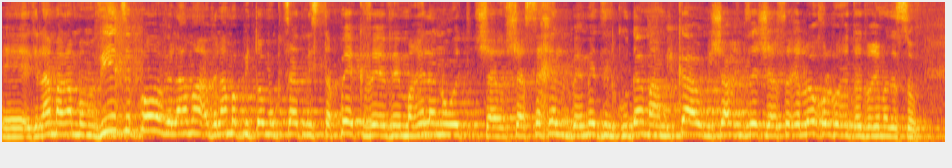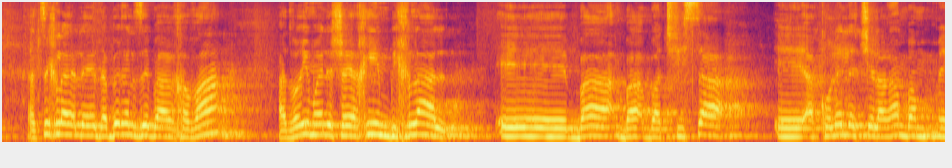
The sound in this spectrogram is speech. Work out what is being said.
אה, למה הרמב"ם מביא את זה פה ולמה, ולמה פתאום הוא קצת מסתפק ו, ומראה לנו את, שה, שהשכל באמת זה נקודה מעמיקה, הוא נשאר עם זה שהשכל לא יכול לברר את הדברים עד הסוף. אז צריך לדבר על זה בהרחבה. הדברים האלה שייכים בכלל אה, ב, ב, בתפיסה אה, הכוללת של הרמב"ם אה,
